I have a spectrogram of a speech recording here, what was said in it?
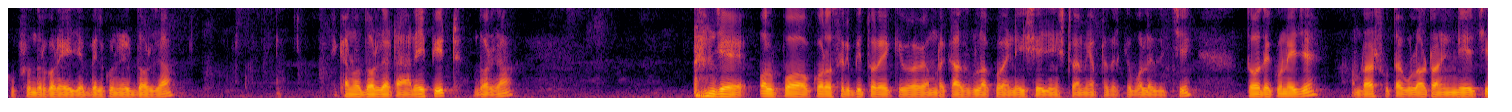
খুব সুন্দর করে এই যে ব্যালকনির দরজা। এখানেও দরজাটা আড়াই ফিট দরজা। যে অল্প খরচের ভিতরে কীভাবে আমরা কাজগুলো করে নিই, সেই জিনিসটা আমি আপনাদেরকে বলে দিচ্ছি। তো দেখুন এই যে আমরা সুতাগুলো টানিয়ে নিয়েছি,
